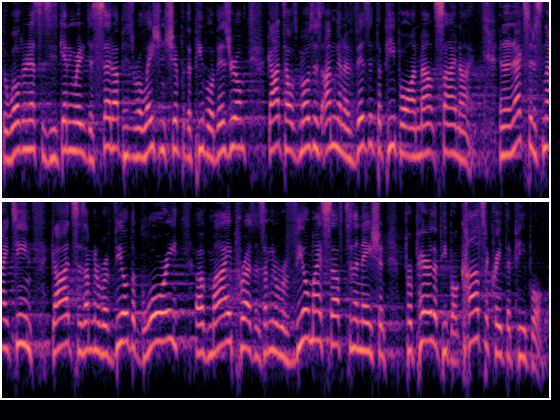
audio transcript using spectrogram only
the wilderness as he's getting ready to set up his relationship with the people of Israel, God tells Moses, I'm going to visit the people on Mount Sinai. And in Exodus 19, God says, I'm going to reveal the glory of my presence. I'm going to reveal myself to the nation, prepare the people, consecrate the people.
